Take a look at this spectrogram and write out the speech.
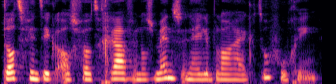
dat vind ik als fotograaf en als mens een hele belangrijke toevoeging.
